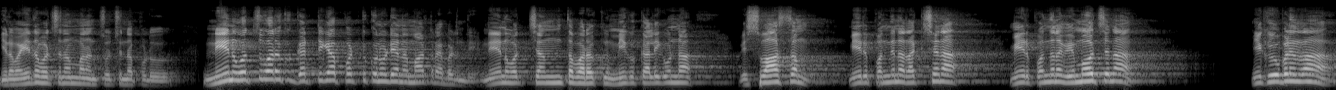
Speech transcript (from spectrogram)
ఇరవై ఐదవ వచనం మనం చూచినప్పుడు నేను వచ్చే వరకు గట్టిగా పట్టుకునుడి అన్న మాట రాబడింది నేను వచ్చేంత వరకు మీకు కలిగి ఉన్న విశ్వాసం మీరు పొందిన రక్షణ మీరు పొందిన విమోచన మీకు ఇవ్వబడిన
